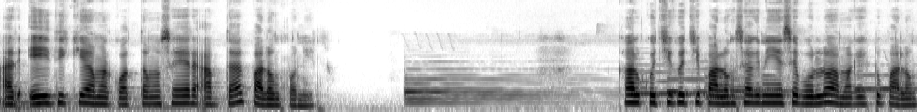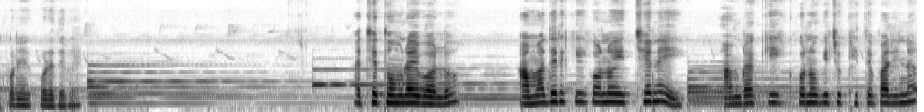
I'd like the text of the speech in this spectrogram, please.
আর এই দিকে আমার কর্তামশাইয়ের আবদার পালং পনির। কাল কচি কচি পালং শাক নিয়ে এসে বলল, আমাকে একটু পালং পনির করে দেবে। আচ্ছা তোমরাই বলো, আমাদের কি কোনো ইচ্ছে নেই? আমরা কি কোনো কিছু খেতে পারি না?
